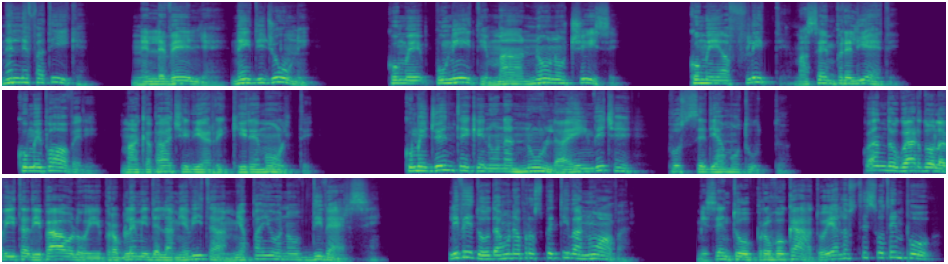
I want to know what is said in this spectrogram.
nelle fatiche, nelle veglie, nei digiuni, come puniti ma non uccisi, come afflitti ma sempre lieti, come poveri ma capaci di arricchire molti, come gente che non ha nulla e invece possediamo tutto. Quando guardo la vita di Paolo, i problemi della mia vita mi appaiono diversi. Li vedo da una prospettiva nuova. Mi sento provocato e allo stesso tempo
